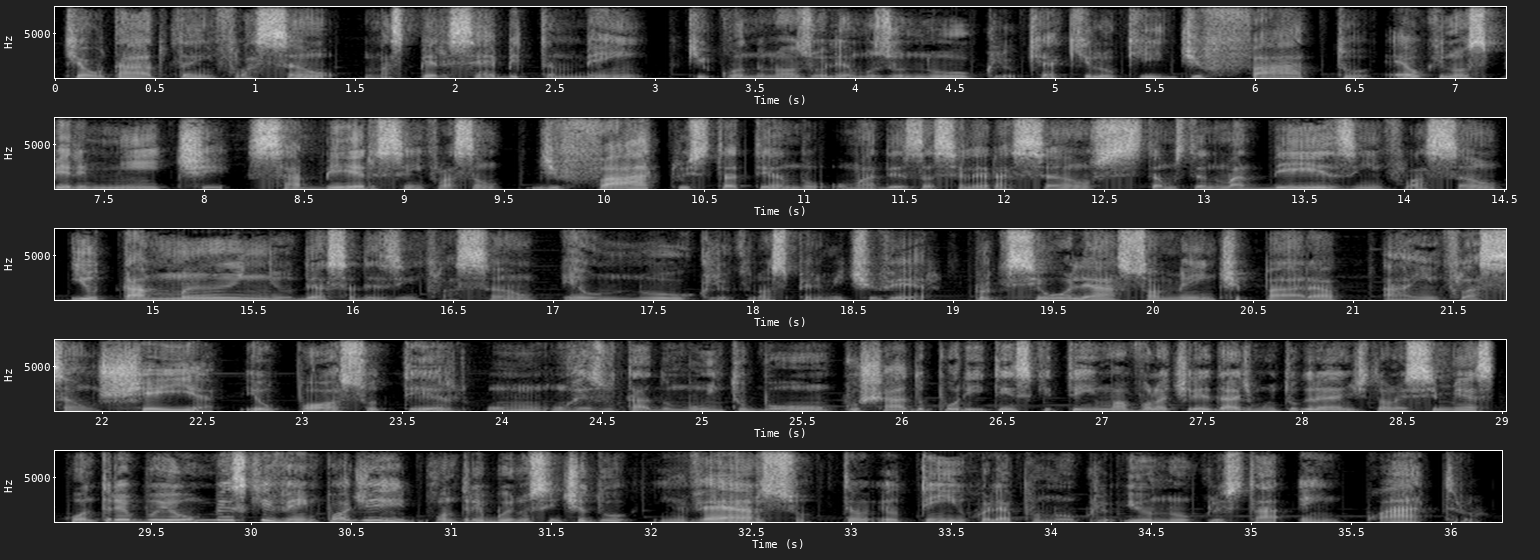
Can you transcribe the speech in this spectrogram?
que é o dado da inflação, mas percebe também que quando nós olhamos o núcleo, que é aquilo que de fato é o que nos permite saber se a inflação de fato está tendo uma desaceleração, se estamos tendo uma desinflação, e o tamanho dessa desinflação é o núcleo que nos permite ver. Porque se eu olhar somente para a inflação cheia, eu posso ter um, um, resultado muito bom puxado por itens que têm uma volatilidade muito grande. Então, nesse mês contribuiu, mês que vem pode contribuir no sentido inverso. Então, eu tenho que olhar para o núcleo e o núcleo está em 4%.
